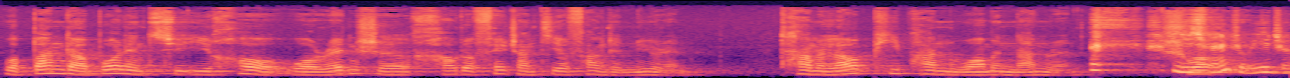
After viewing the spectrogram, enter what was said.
我搬到柏林去以后，我认识好多非常解放的女人，她们老批判我们男人，女权主义者。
